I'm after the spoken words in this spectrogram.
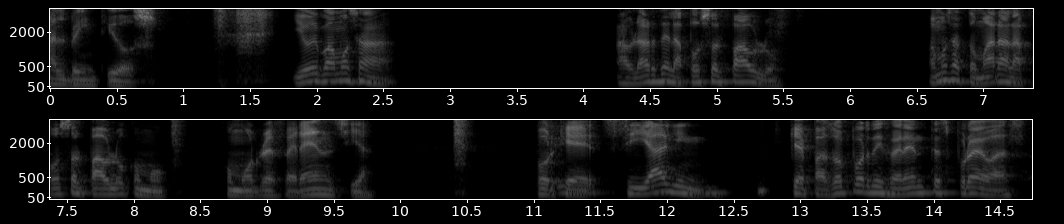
al 22. Y hoy vamos a hablar del apóstol Pablo. Vamos a tomar al apóstol Pablo como, como referencia. Porque si alguien que pasó por diferentes pruebas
